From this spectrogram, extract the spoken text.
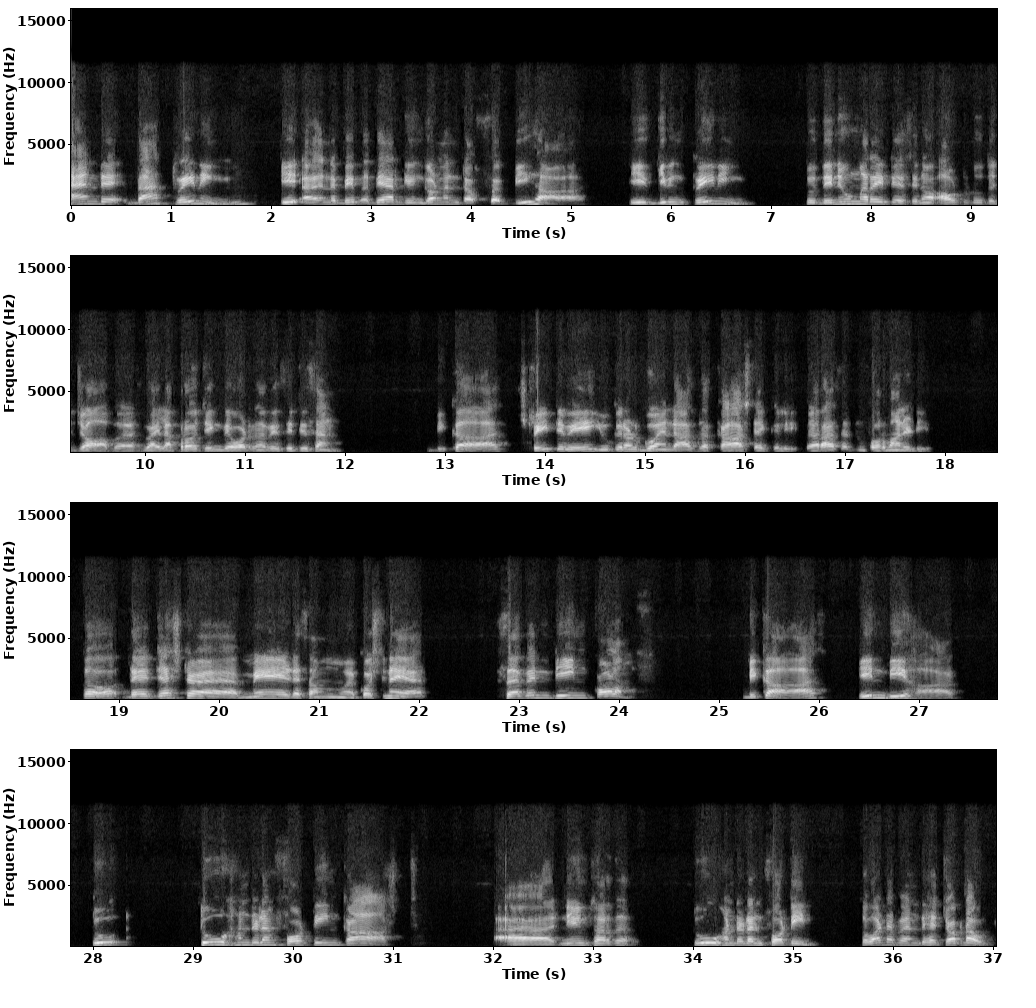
And uh, that training, and they are giving government of uh, Bihar is giving training to the enumerators, you know, how to do the job uh, while approaching the ordinary citizen. Because straight away you cannot go and ask the caste actually. There are certain formalities. So they just uh, made some questionnaire, 17 columns. Because in Bihar, two, 214 caste uh, names are there. 214. So what happened? They had chalked out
